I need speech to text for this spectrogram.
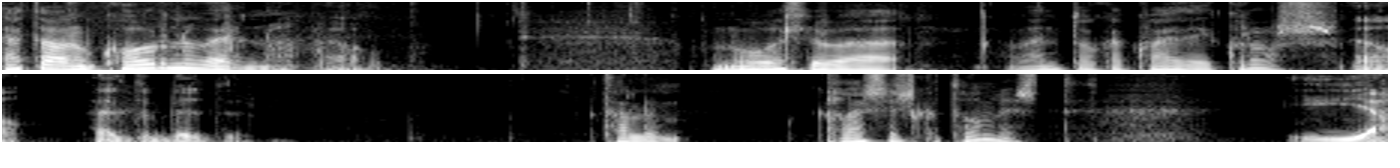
Þetta var um kórnuverinu já, og nú ætlum við að venda okkar kvæði í kross. já, heldur betur Tala um klassiska tónlist. Já,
